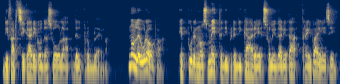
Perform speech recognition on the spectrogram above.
di farsi carico da sola del problema. Non l'Europa, che pure non smette di predicare solidarietà tra i paesi,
